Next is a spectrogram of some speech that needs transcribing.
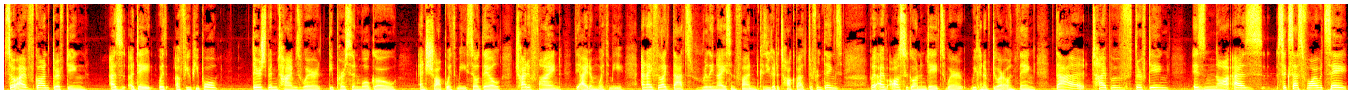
So I've gone thrifting as a date with a few people. There's been times where the person will go and shop with me. So they'll try to find the item with me. And I feel like that's really nice and fun because you get to talk about different things. But I've also gone on dates where we kind of do our own thing. That type of thrifting is not as successful, I would say.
